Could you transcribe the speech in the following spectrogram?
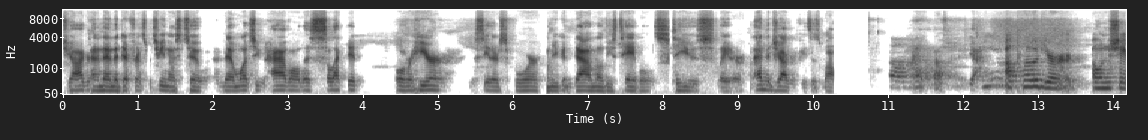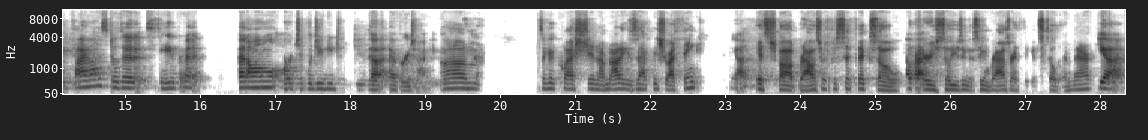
geography and then the difference between those two. And then once you have all this selected over here, you see there's four. You can download these tables to use later and the geographies as well. Um, I have a question. Yeah. Can you upload your own shape files? Does it save it at all, or do- would you need to do that every time? you- Um, it's a good question. I'm not exactly sure. I think Yeah, it's uh, browser specific. So Okay. are you still using the same browser? I think it's still in there. yeah,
